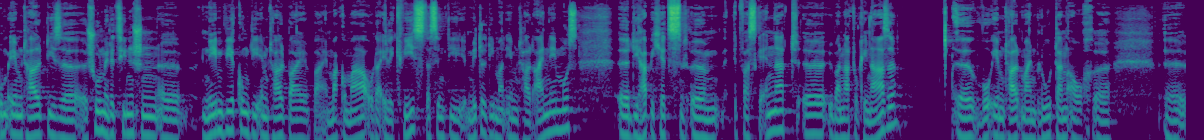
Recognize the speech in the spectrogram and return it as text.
um eben halt diese schulmedizinischen äh, Nebenwirkungen, die eben halt bei, bei Macomar oder Eliquis, das sind die Mittel, die man eben halt einnehmen muss, äh, die habe ich jetzt ähm, etwas geändert äh, über Natokinase äh, wo eben halt mein Blut dann auch äh, äh,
